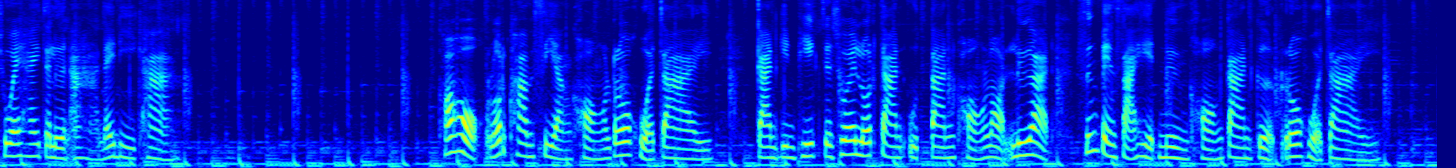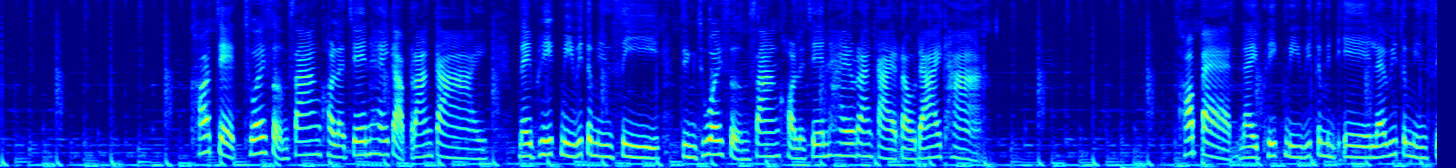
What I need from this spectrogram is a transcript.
ช่วยให้เจริญอาหารได้ดีค่ะข้อ 6 ลดความเสี่ยงของโรคหัวใจ การกินพริกจะช่วยลดการอุดตันของหลอดเลือด ซึ่งเป็นสาเหตุหนึ่งของการเกิดโรคหัวใจ ข้อ 7 ช่วยเสริมสร้างคอลลาเจนให้กับร่างกาย ในพริกมีวิตามินซี จึงช่วยเสริมสร้างคอลลาเจนให้ร่างกายเราได้ค่ะข้อ 8 ในพริกมีวิตามิน A และวิตามิน C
